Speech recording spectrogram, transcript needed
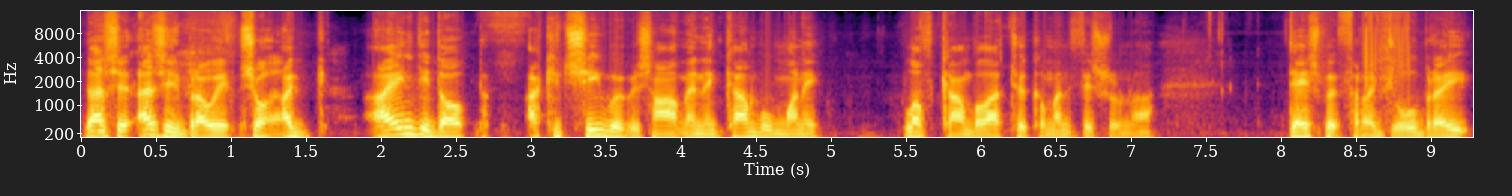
that's it. This is brilliant. So I, I ended up. I could see what was happening, and Campbell Money. Loved Campbell. I took him in for from a desperate for a job. Right.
